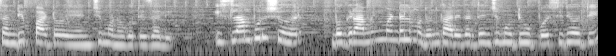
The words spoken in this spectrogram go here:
संदीप पाटोळे यांची मनोगते झाली. इस्लामपूर शहर व ग्रामीण मंडलमधून कार्यकर्त्यांची मोठी उपस्थिती होती.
